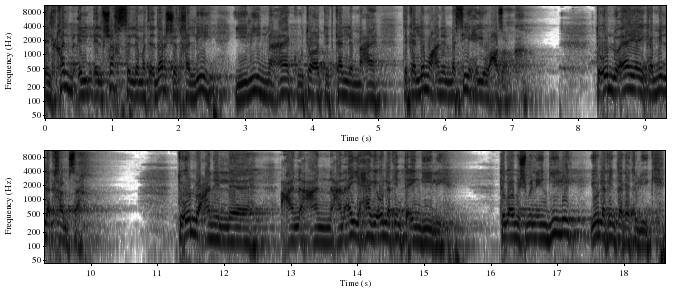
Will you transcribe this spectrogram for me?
القلب الشخص اللي ما تقدرش تخليه يلين معاك وتقعد تتكلم معاه تكلمه عن المسيح يوعظك. تقول له آية يكمل لك خمسة. تقول له عن عن عن عن أي حاجة يقول لك أنت إنجيلي. تبقى مش من إنجيلي يقول لك أنت كاثوليكي.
